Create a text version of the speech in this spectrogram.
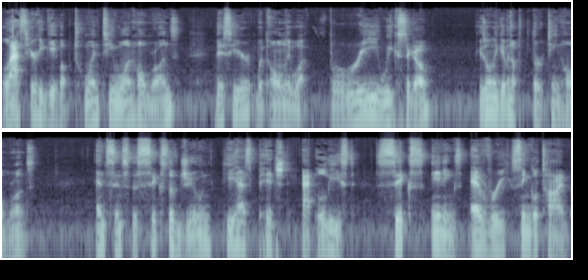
Last year, he gave up 21 home runs. This year, with only what, three weeks to go, he's only given up 13 home runs. And since the 6th of June, he has pitched at least Six innings every single time.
